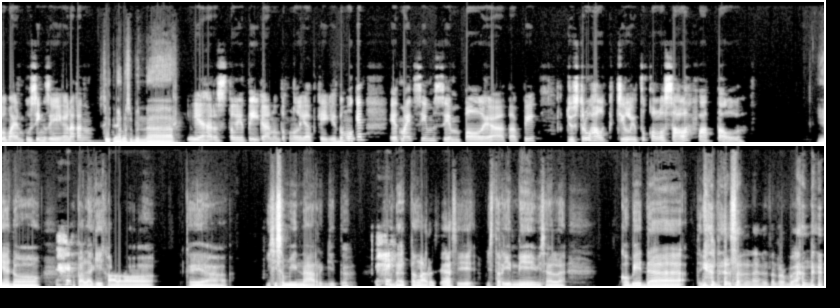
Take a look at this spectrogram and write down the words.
lumayan pusing sih karena kan seatnya harus benar iya harus teliti kan untuk ngelihat kayak gitu. Mungkin it might seem simple ya, tapi justru hal kecil itu kalau salah fatal loh. Iya dong apalagi kalau kayak isi seminar gitu Yang datang harusnya si Mister ini misalnya kok beda ternyata salah penerbangan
